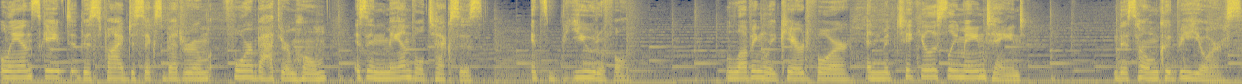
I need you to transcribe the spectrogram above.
Landscaped, this five to six bedroom, four bathroom home is in Manvel, Texas. It's beautiful, lovingly cared for, and meticulously maintained. This home could be yours.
